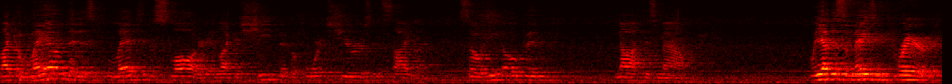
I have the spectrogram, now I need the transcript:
Like a lamb that is led to the slaughter, and like a sheep that before its shearers is silent, so he opened not his mouth. We have this amazing prayer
